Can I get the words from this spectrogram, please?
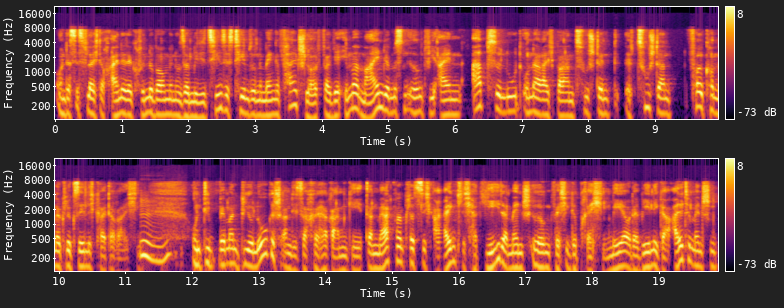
Und das ist vielleicht auch einer der Gründe, warum in unserem Medizinsystem so eine Menge falsch läuft, weil wir immer meinen, wir müssen irgendwie einen absolut unerreichbaren Zustand äh, Zustand vollkommener Glückseligkeit erreichen. Mhm. Und die, wenn man biologisch an die Sache herangeht, dann merkt man plötzlich, eigentlich hat jeder Mensch irgendwelche Gebrechen, mehr oder weniger. Alte Menschen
